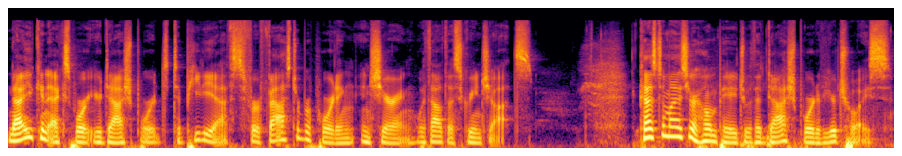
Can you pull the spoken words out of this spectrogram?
Now you can export your dashboards to PDFs for faster reporting and sharing without the screenshots. Customize your homepage with a dashboard of your choice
